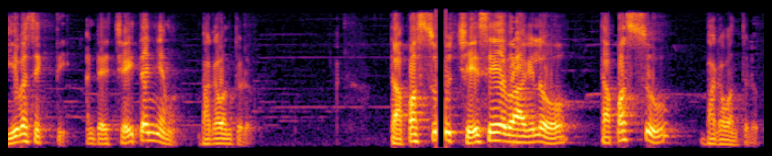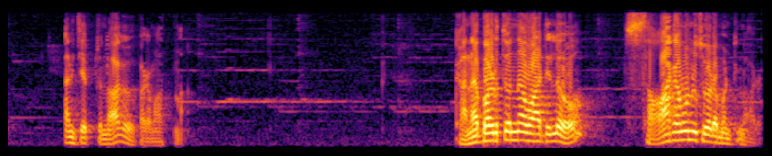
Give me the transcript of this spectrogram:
జీవశక్తి అంటే చైతన్యము భగవంతుడు. తపస్సు చేసేవారిలో తపస్సు భగవంతుడు అని చెప్తున్నారు పరమాత్మ. కనబడుతున్న వాటిలో సారమును చూడమంటున్నాడు.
